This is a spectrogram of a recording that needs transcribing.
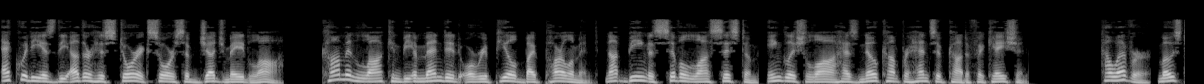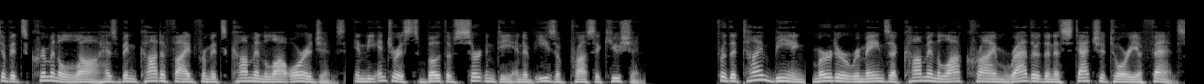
Equity is the other historic source of judge-made law. Common law can be amended or repealed by Parliament. Not being a civil law system, English law has no comprehensive codification. However, most of its criminal law has been codified from its common law origins, in the interests both of certainty and of ease of prosecution. For the time being, murder remains a common law crime rather than a statutory offence,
